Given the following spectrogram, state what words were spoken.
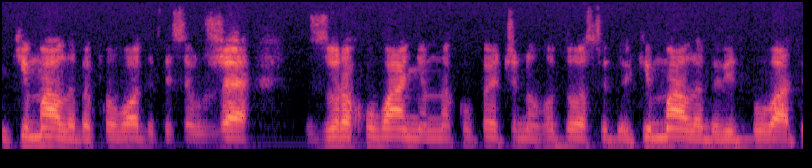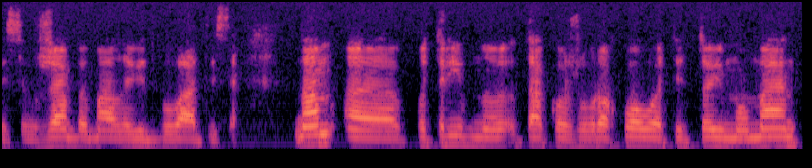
які мали би проводитися вже з урахуванням накопиченого досвіду, які мали би відбуватися, вже би мали відбуватися. Нам е, потрібно також враховувати той момент,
